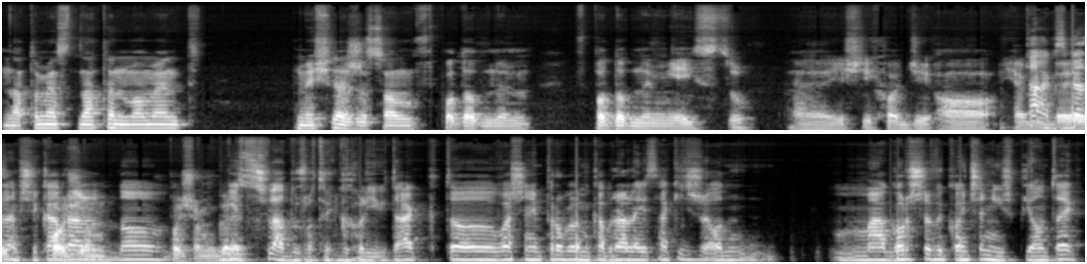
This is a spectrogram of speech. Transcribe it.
natomiast na ten moment myślę, że są w podobnym, w podobnym miejscu. E, jeśli chodzi o jakby Tak, zgadzam się, Cabral poziom, no, poziom nie strzela dużo tych goli, tak? To właśnie problem Cabrala jest taki, że on ma gorsze wykończenie niż Piątek,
